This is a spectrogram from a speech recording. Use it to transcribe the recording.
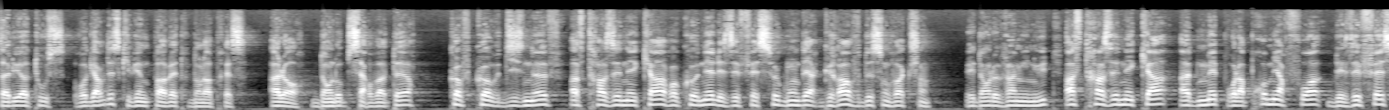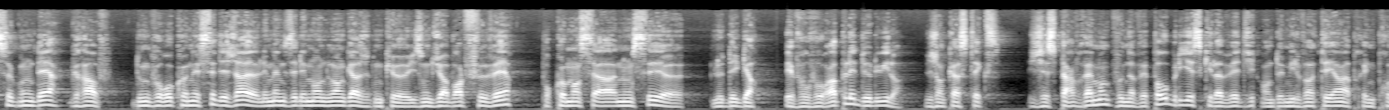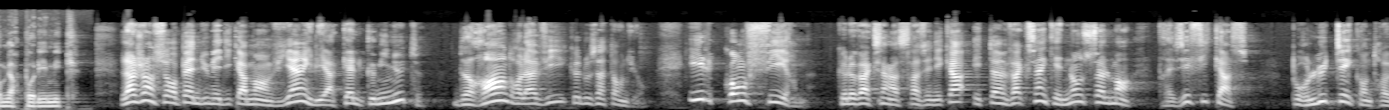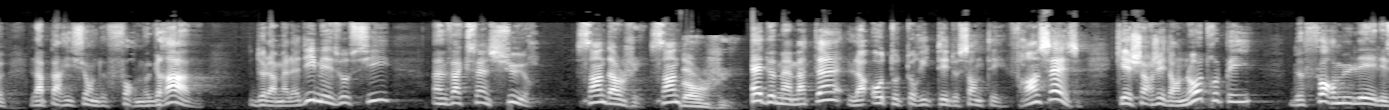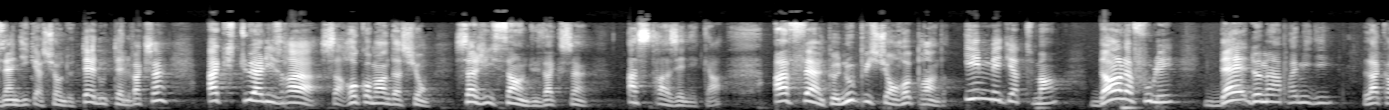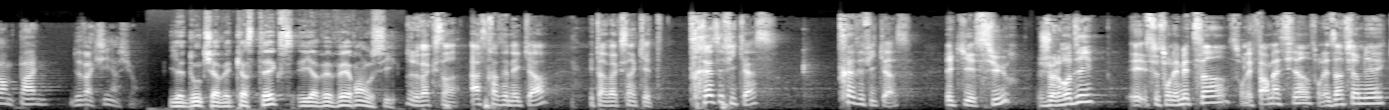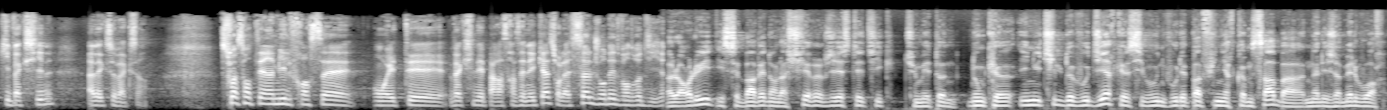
Salut à tous. Regardez ce qui vient de paraître dans la presse. Alors, dans l'Observateur, COV-19, AstraZeneca reconnaît les effets secondaires graves de son vaccin. Et dans le 20 minutes, AstraZeneca admet pour la première fois des effets secondaires graves. Donc vous reconnaissez déjà les mêmes éléments de langage. Donc euh, ils ont dû avoir le feu vert pour commencer à annoncer euh, le dégât. Et vous vous rappelez de lui là, Jean Castex? J'espère vraiment que vous n'avez pas oublié ce qu'il avait dit en 2021 après une première polémique. L'Agence européenne du médicament vient, il y a quelques minutes, de rendre l'avis que nous attendions. Il confirme que le vaccin AstraZeneca est un vaccin qui est non seulement très efficace pour lutter contre l'apparition de formes graves de la maladie, mais aussi un vaccin sûr, sans danger. Sans danger. Et demain matin, la haute autorité de santé française, qui est chargée dans notre pays de formuler les indications de tel ou tel vaccin, actualisera sa recommandation s'agissant du vaccin AstraZeneca afin que nous puissions reprendre immédiatement, dans la foulée, dès demain après-midi, la campagne de vaccination. Il y a donc il y avait Castex et il y avait Véran aussi. Le vaccin AstraZeneca est un vaccin qui est très efficace, très efficace, et qui est sûr. Je le redis, et ce sont les médecins, ce sont les pharmaciens, ce sont les infirmiers qui vaccinent avec ce vaccin. 61 000 Français ont été vaccinés par AstraZeneca sur la seule journée de vendredi. Alors lui, il s'est barré dans la chirurgie esthétique, tu m'étonnes. Donc euh, inutile de vous dire que si vous ne voulez pas finir comme ça, bah n'allez jamais le voir.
